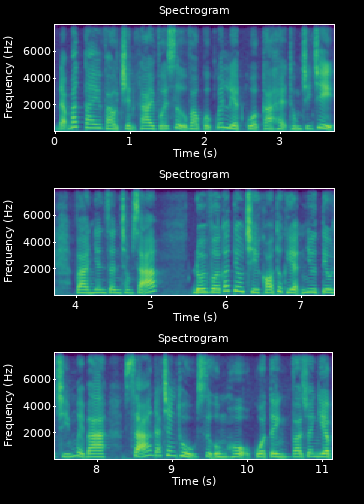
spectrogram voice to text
đã bắt tay vào triển khai với sự vào cuộc quyết liệt của cả hệ thống chính trị và nhân dân trong xã. Đối với các tiêu chí khó thực hiện như tiêu chí 13, xã đã tranh thủ sự ủng hộ của tỉnh và doanh nghiệp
